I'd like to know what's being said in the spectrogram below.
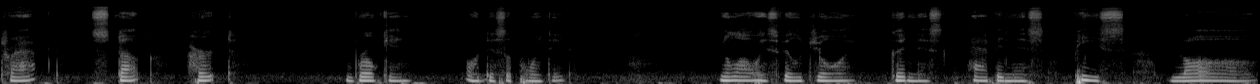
trapped, stuck, hurt, broken, or disappointed. You'll always feel joy, goodness, happiness, peace, love,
